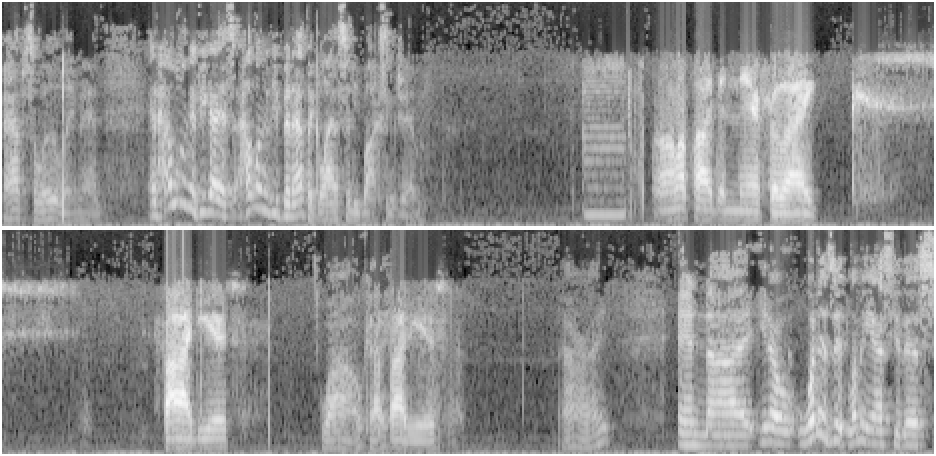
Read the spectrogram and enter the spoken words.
Absolutely, man. And how long have you guys? How long have you been at the Glass City Boxing Gym? Um, I've probably been there for like five years, Wow. Okay. about five years. All right. And uh, you know what is it? Let me ask you this.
